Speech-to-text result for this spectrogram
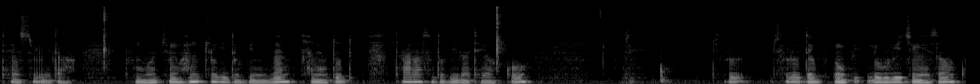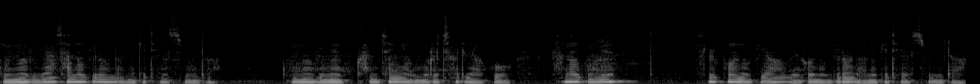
되었습니다. 부모 중 한쪽이 노비이면 자녀도 따라서 노비가 되었고 주로, 주로 노비, 노비 중에서 공노비와 사노비로 나뉘게 되었습니다. 공노비는 감청의 업무를 처리하고 사노비는 술거노비와 외거노비로 나누게 되었습니다.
